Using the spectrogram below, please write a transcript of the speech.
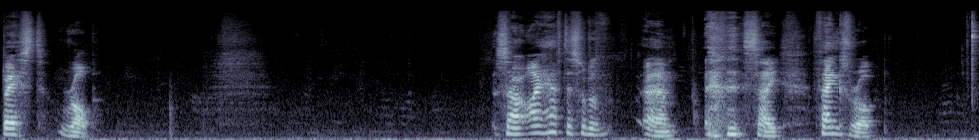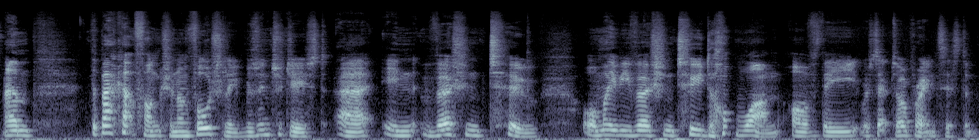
Best Rob. So I have to sort of um, say thanks, Rob. Um, the backup function, unfortunately, was introduced uh, in version 2 or maybe version 2.1 of the Receptor operating system.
